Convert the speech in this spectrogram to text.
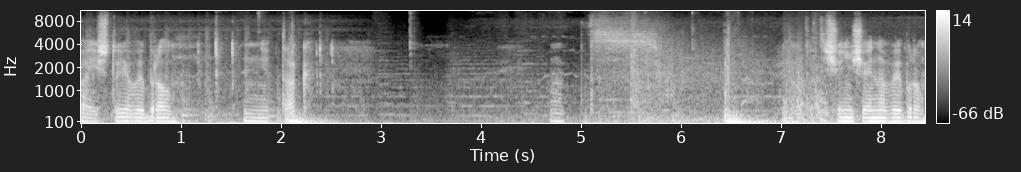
Ай, что я выбрал? Не так. Вот. Этот еще нечаянно выбрал.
